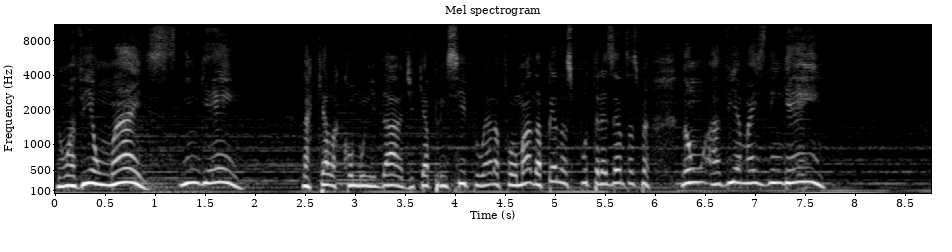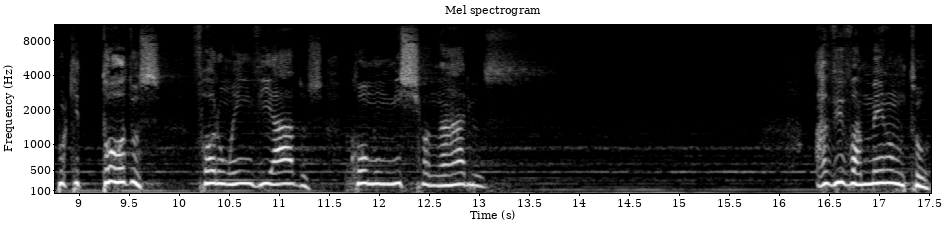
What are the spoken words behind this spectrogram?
Não havia mais ninguém naquela comunidade que a princípio era formada apenas por 300 pessoas. Não havia mais ninguém. Porque todos foram enviados como missionários. Avivamento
